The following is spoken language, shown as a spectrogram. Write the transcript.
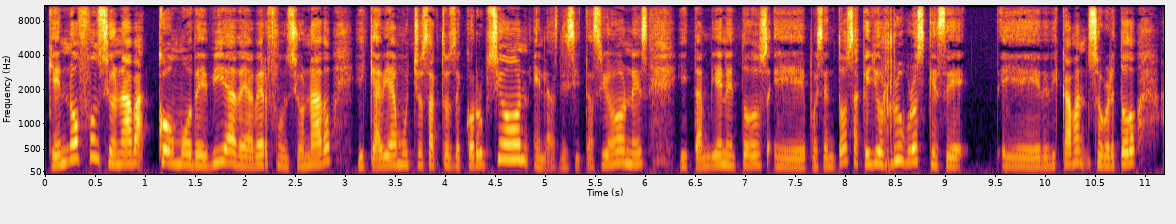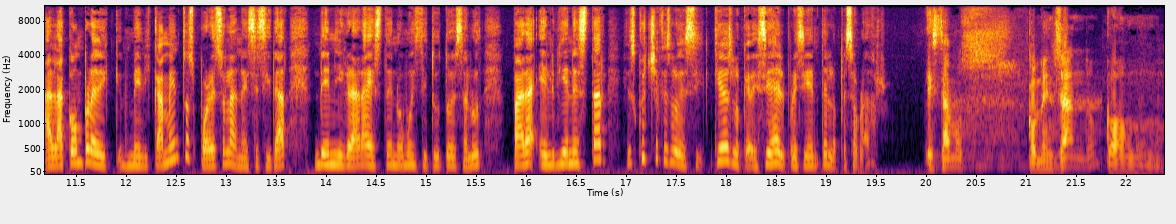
que no funcionaba como debía de haber funcionado y que había muchos actos de corrupción en las licitaciones y también en todos, eh, pues en todos aquellos rubros que se eh, dedicaban sobre todo a la compra de medicamentos, por eso la necesidad de emigrar a este nuevo Instituto de Salud para el Bienestar. Escuche qué es lo, qué es lo que decía el presidente López Obrador. Estamos comenzando con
